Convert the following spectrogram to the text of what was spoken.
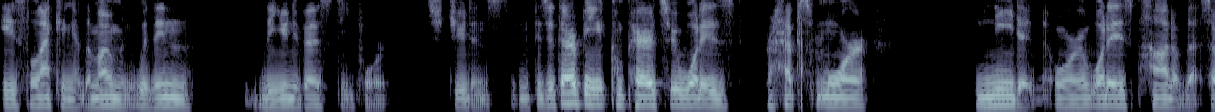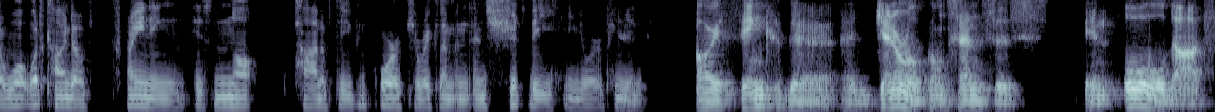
is lacking at the moment within the university for students in physiotherapy compared to what is perhaps more needed or what is part of that. So what, what kind of training is not part of the core curriculum and, and should be in your opinion? I think the uh, general consensus in all that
